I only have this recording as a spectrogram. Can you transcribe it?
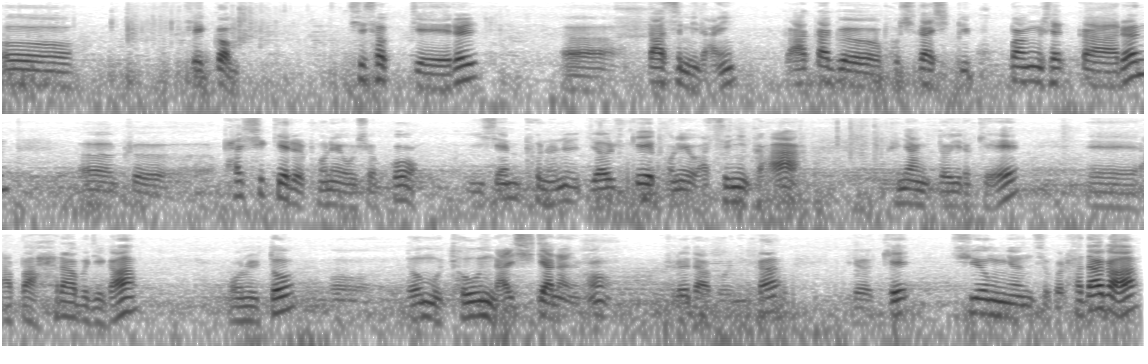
어, 개껌 치석제를 어, 땄습니다. 아까 그 보시다시피 국방 색깔은 어, 그 80개를 보내오셨고 이 샘플은 10개 보내왔으니까 그냥 또 이렇게 에, 아빠 할아버지가 오늘 또 어, 너무 더운 날씨잖아요. 그러다 보니까 이렇게 수영 연습을 하다가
